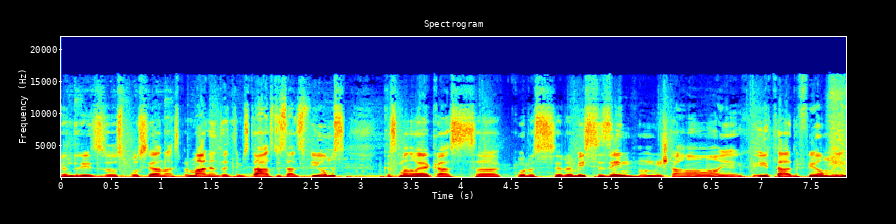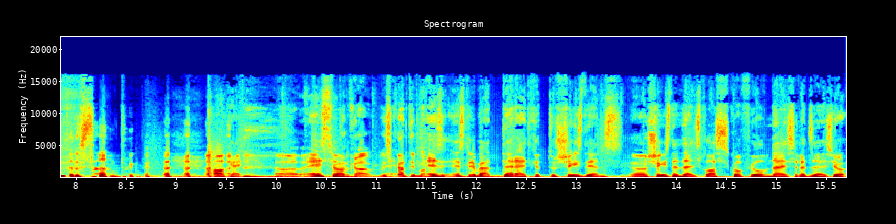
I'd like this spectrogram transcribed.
gandrīz uz pusi jaunāks par mani. Tad viņam stāsta visādas filmas, kas man liekas, uh, kuras ir visi zina. Un viņš tā, oh, ir tāda filma, interesanti. Okay. Uh, es, Tā varu, kā viss kārtībā. es, es gribētu derēt, ka tu šīs, dienas, uh, šīs nedēļas klasisko filmu neesi redzējis. Jo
